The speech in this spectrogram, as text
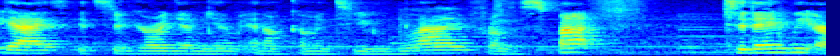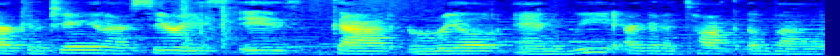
guys, it's your girl Yum Yum, and I'm coming to you live from the spot. Today we are continuing our series, Is God Real? And we are going to talk about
